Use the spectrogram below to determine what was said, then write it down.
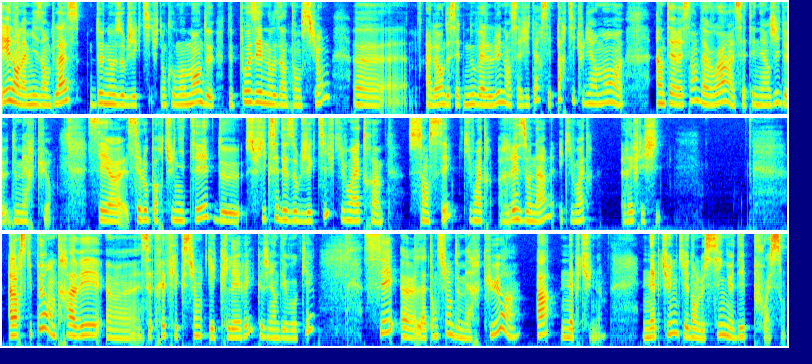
et dans la mise en place de nos objectifs. Donc au moment de, poser nos intentions, euh, à l'heure de cette nouvelle lune en Sagittaire, c'est particulièrement euh, intéressant d'avoir cette énergie de, Mercure. Euh, c'est l'opportunité de se fixer des objectifs qui vont être euh, sensés, qui vont être raisonnables et qui vont être réfléchis. Alors ce qui peut entraver euh, cette réflexion éclairée que je viens d'évoquer, c'est l'attention de Mercure à Neptune. Neptune qui est dans le signe des poissons.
